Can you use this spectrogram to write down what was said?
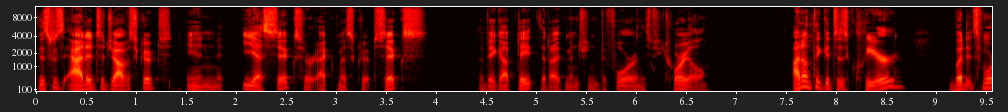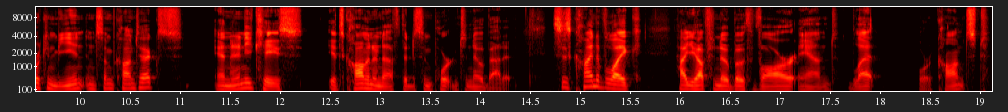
This was added to JavaScript in ES6 or ECMAScript 6, a big update that I've mentioned before in this tutorial. I don't think it's as clear, but it's more convenient in some contexts, and in any case, it's common enough that it's important to know about it. This is kind of like how you have to know both var and let or const.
